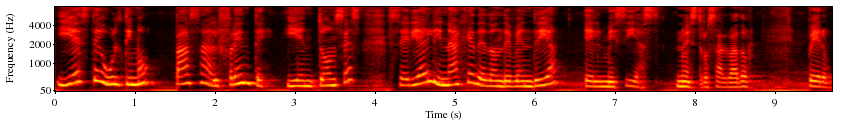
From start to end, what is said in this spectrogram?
y este último pasa al frente y entonces sería el linaje de donde vendría el Mesías, nuestro Salvador. Pero,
